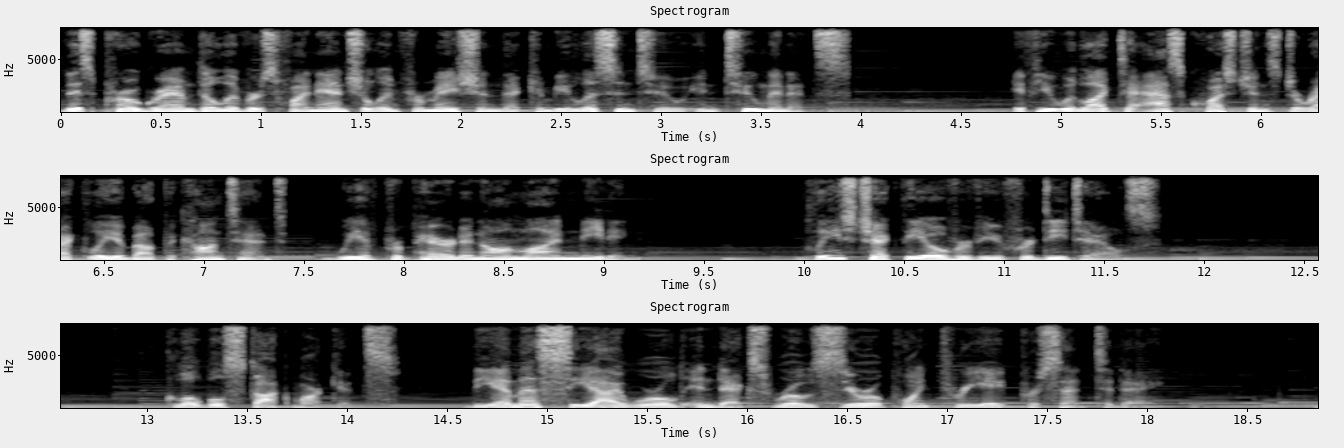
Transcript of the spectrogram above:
This program delivers financial information that can be listened to in two minutes. If you would like to ask questions directly about the content, we have prepared an online meeting. Please check the overview for details. Global stock markets. The MSCI World Index rose 0.38% today.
